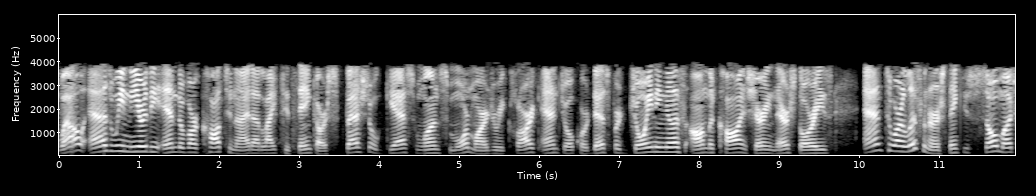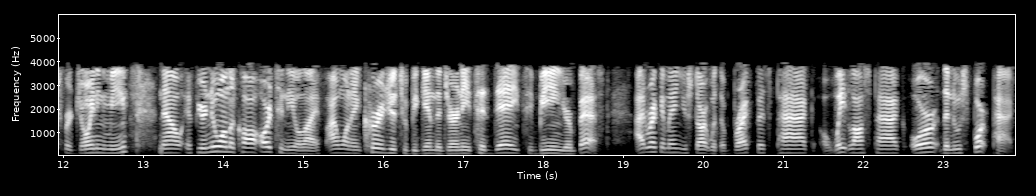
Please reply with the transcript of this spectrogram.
Well, as we near the end of our call tonight, I'd like to thank our special guests once more, Marjorie Clark and Joe Cordes, for joining us on the call and sharing their stories. And to our listeners, thank you so much for joining me. Now, if you're new on the call or to Neolife, I want to encourage you to begin the journey today to being your best. I'd recommend you start with a breakfast pack, a weight loss pack, or the new sport pack.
